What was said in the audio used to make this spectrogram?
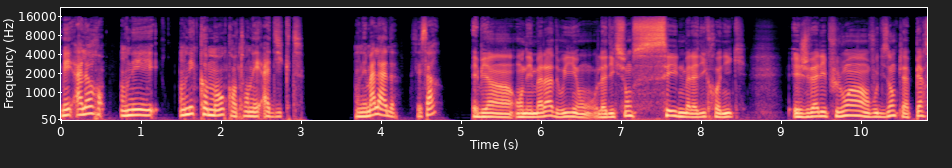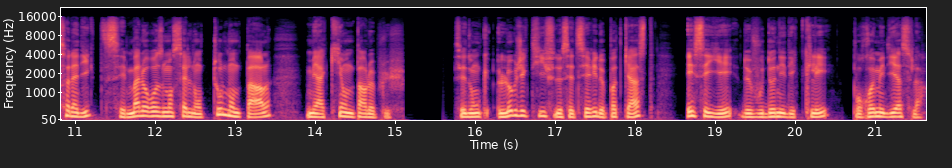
Mais alors, on est, on est comment quand on est addict? On est malade, c'est ça? Eh bien, on est malade, oui, on- l'addiction c'est une maladie chronique. Et je vais aller plus loin en vous disant que la personne addicte, c'est malheureusement celle dont tout le monde parle, mais à qui on ne parle plus. C'est donc l'objectif de cette série de podcasts, essayer de vous donner des clés pour remédier à cela.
